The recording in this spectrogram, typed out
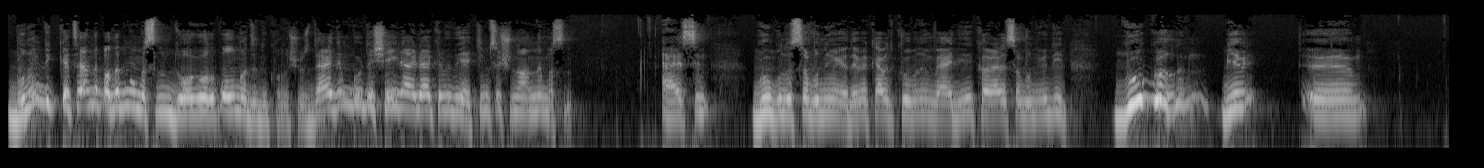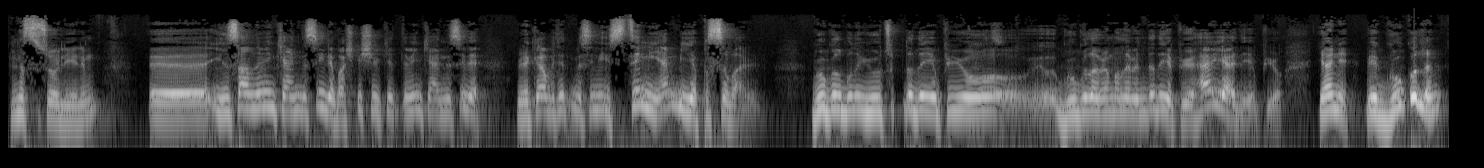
bunun dikkate alınıp alınmamasının doğru olup olmadığını konuşuyoruz. Derdim burada şeyle alakalı değil. Kimse şunu anlamasın. Ersin Google'ı savunuyor ya da rekabet kurumunun verdiği kararı savunuyor değil. Google'ın bir e, nasıl söyleyelim e, insanların kendisiyle başka şirketlerin kendisiyle rekabet etmesini istemeyen bir yapısı var. Google bunu YouTube'da da yapıyor, Google aramalarında da yapıyor, her yerde yapıyor. Yani ve Google'ın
